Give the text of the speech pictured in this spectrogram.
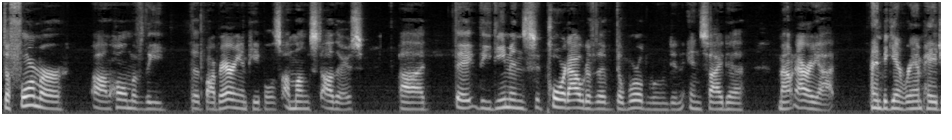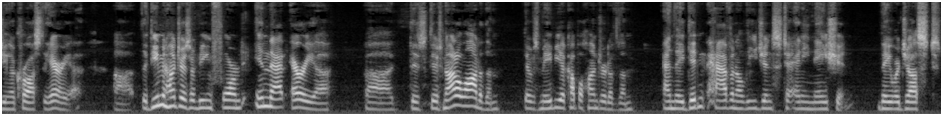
the former um, home of the the barbarian peoples, amongst others. Uh, the the demons poured out of the the world wound in, inside uh, Mount Arreat and began rampaging across the area. Uh, the demon hunters are being formed in that area. Uh, there's there's not a lot of them. There was maybe a couple hundred of them, and they didn't have an allegiance to any nation. They were just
